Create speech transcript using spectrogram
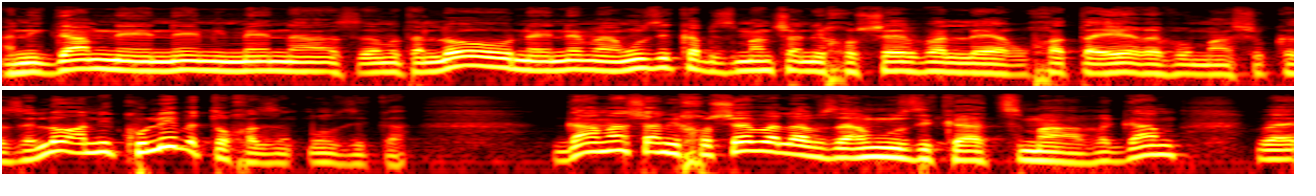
אני גם נהנה ממנה, זאת אומרת, אני לא נהנה מהמוזיקה בזמן שאני חושב על ארוחת הערב או משהו כזה. לא, אני כולי בתוך המוזיקה. גם מה שאני חושב עליו זה המוזיקה עצמה, וגם, ו,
